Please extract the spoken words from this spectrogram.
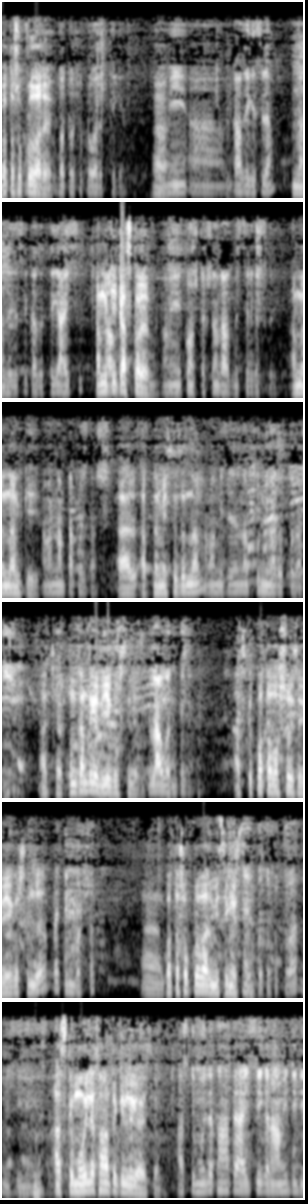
গত শুক্রবারে? গত শুক্রবারের থেকে। হ্যাঁ। আমি কাজে গেছিলাম। কাজে গেছি কাজের থেকে আইছি। আপনি কি কাজ করেন? আমি কনস্ট্রাকশন রাজমিস্ত্রি কাজ করি। আপনার নাম কি? আমার নাম তাপস দাস। আর আপনার মিসেসের নাম? আমার মিসেসের নাম পূর্ণিমা দত্ত দাস। আচ্ছা কোনখান থেকে বিয়ে করছিলেন? লাউগাং থেকে। আজকে কত বছর হয়েছে বিয়ে করছেন যে? প্রায় তিন বছর। গত শুক্রবার মিসিং হয়েছে। হ্যাঁ গত শুক্রবার মিসিং হয়ে গেছে। আজকে মহিলা থানাতে কি লেগে হয়েছে? আজকে মহিলা থানাতে আইছি কারণ আমি জিডি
